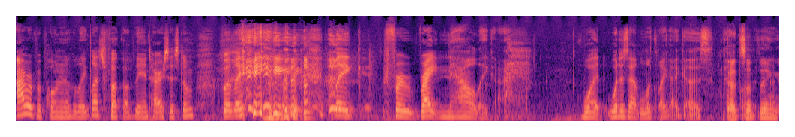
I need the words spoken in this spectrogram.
i'm a proponent of like let's fuck up the entire system but like like for right now like what what does that look like i guess That's something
